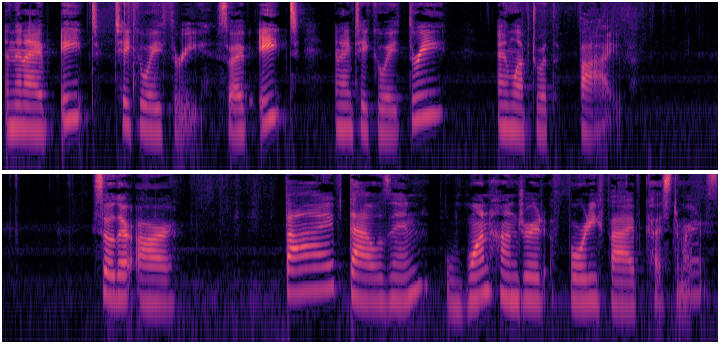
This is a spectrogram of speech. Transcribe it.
And then I have 8, take away 3. So I have 8 and I take away 3. I'm left with 5. So there are 5,145 customers.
